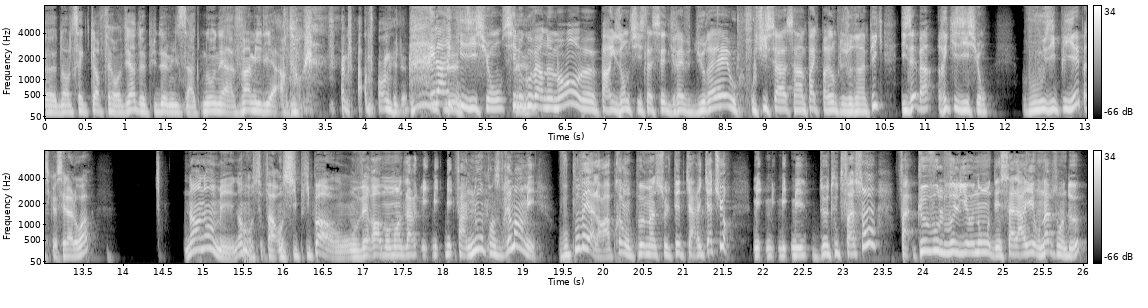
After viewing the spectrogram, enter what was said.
euh, dans le secteur ferroviaire depuis 2005. Nous, on est à 20 milliards. Donc, pardon, mais le- Et la réquisition, si le Euh. gouvernement, euh, par exemple, si cette grève durait, ou, ou si ça, ça impacte par exemple les Jeux Olympiques, disait ben réquisition. Vous vous y pliez parce que c'est la loi? Non, non, mais non, enfin, on s'y plie pas. On, on verra au moment de la. Mais, mais- mais, enfin, nous, on pense vraiment. Mais vous pouvez. Alors après, on peut m'insulter de caricature. Mais- mais de toute façon, enfin, que vous le vouliez ou non, des salariés, on a besoin d'eux.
